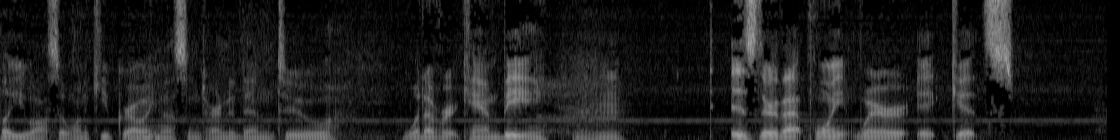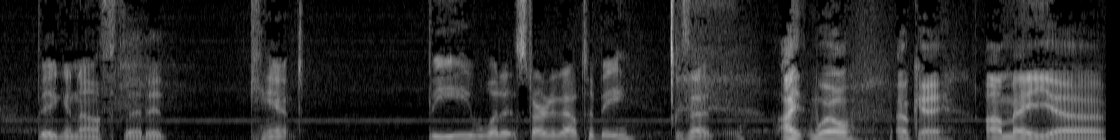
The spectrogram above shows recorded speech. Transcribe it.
but you also want to keep growing Mhm. this and turn it into whatever it can be. Mm-hmm. Is there that point where it gets big enough that it can't be what it started out to be? Is that I well, okay. I'm a uh,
